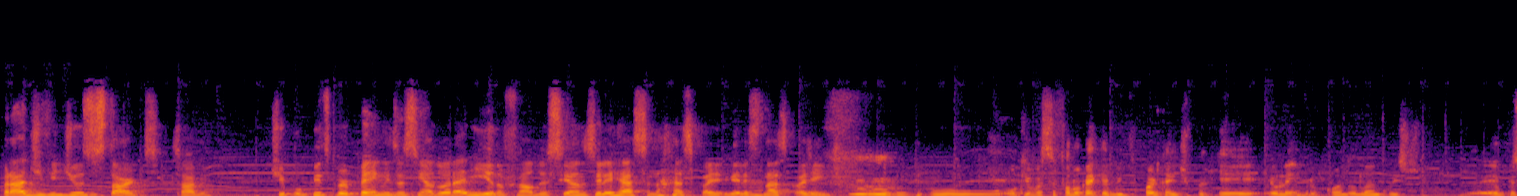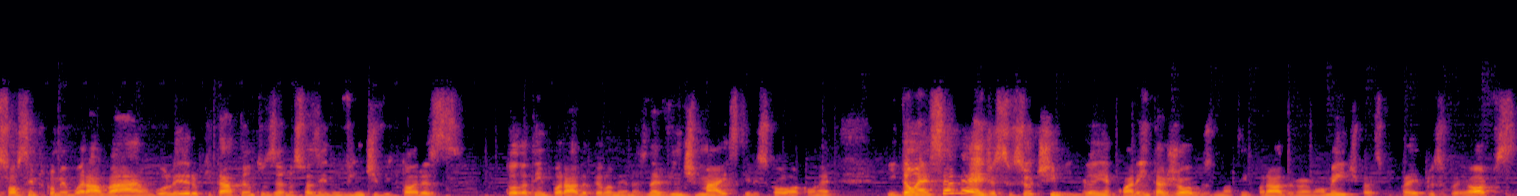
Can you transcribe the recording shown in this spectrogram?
pra dividir os starts, sabe? Tipo o Pittsburgh Penguins, assim, adoraria no final desse ano se ele reassinasse com a, ele assinasse com a gente. O, o que você falou, Kaique, é muito importante, porque eu lembro quando o Lanquist. O pessoal sempre comemorava, ah, é um goleiro que tá há tantos anos fazendo 20 vitórias toda temporada, pelo menos, né? 20 mais que eles colocam, né? Então essa é a média. Se o seu time ganha 40 jogos numa temporada, normalmente, para ir para os playoffs,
